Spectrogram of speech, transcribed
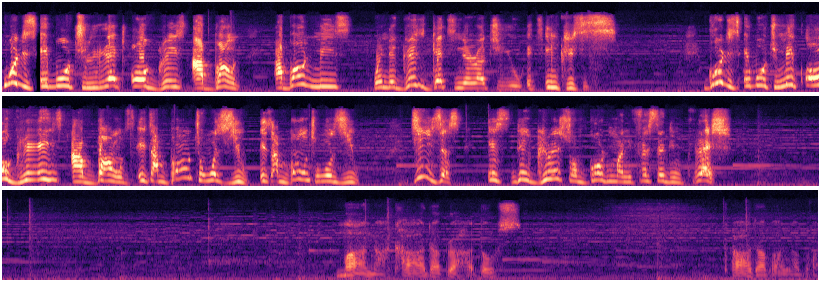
God is able to let all grace abound. Abound means when the grace gets nearer to you, it increases. God is able to make all grace abound. It's abound towards you. It's abound towards you. Jesus is the grace of God manifested in flesh. Mana kada brahados. Kada balaba.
